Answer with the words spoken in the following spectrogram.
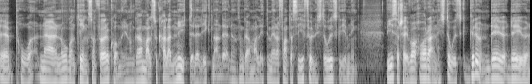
eh, på när någonting som förekommer i någon gammal så kallad myt eller liknande, eller en sån gammal lite mer fantasifull historieskrivning, visar sig vara, ha en historisk grund. Det är ju, det är ju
